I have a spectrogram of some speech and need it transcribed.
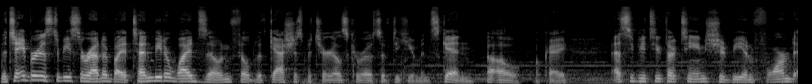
the chamber is to be surrounded by a 10 meter wide zone filled with gaseous materials corrosive to human skin. Uh oh, okay. SCP 213 should be informed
